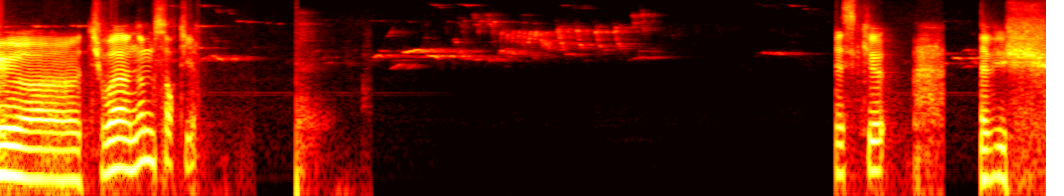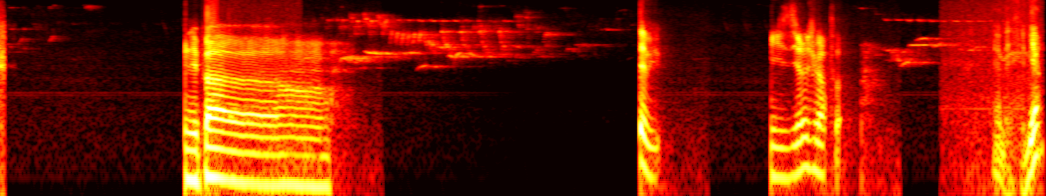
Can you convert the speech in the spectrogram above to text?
Euh, tu vois un homme sortir. Est-ce que t'as vu? Ce n'est pas. Euh... T'as vu Il se dirige vers toi. Eh ben, c'est bien.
